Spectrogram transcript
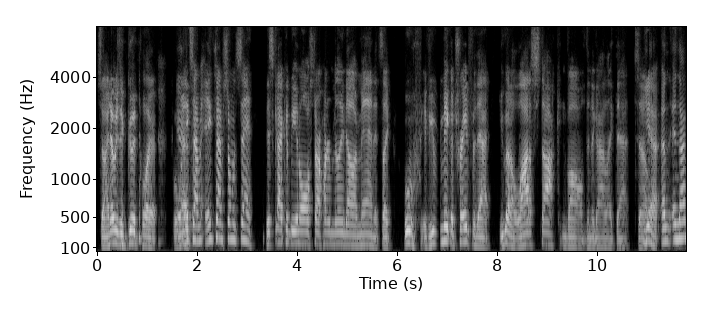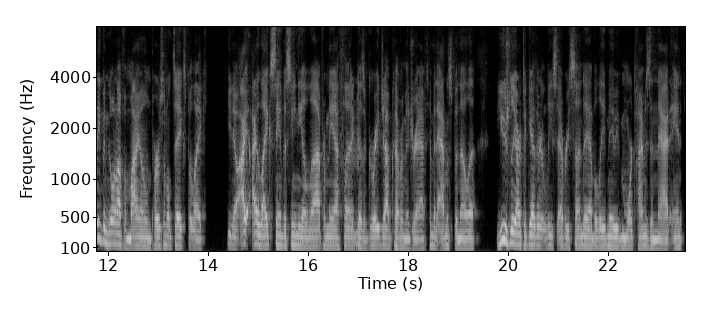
So I know he's a good player, but yeah, anytime anytime someone's saying this guy could be an all star, hundred million dollar man, it's like, oof. If you make a trade for that, you got a lot of stock involved in a guy like that. So yeah, and and not even going off of my own personal takes, but like you know, I I like Sam Vecenie a lot from the Athletic. Mm-hmm. Does a great job covering the draft. Him and Adam Spinella usually are together at least every Sunday, I believe, maybe even more times than that. And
